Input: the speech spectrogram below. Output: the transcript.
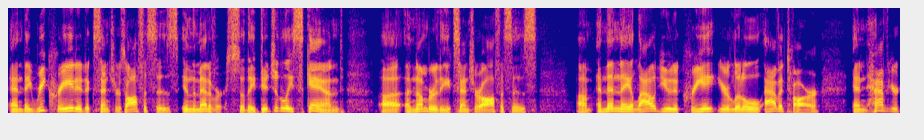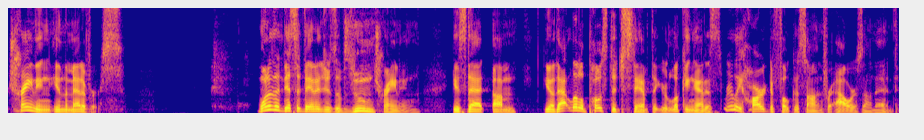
and they recreated Accenture's offices in the metaverse. So they digitally scanned uh, a number of the Accenture offices, um, and then they allowed you to create your little avatar and have your training in the metaverse. One of the disadvantages of Zoom training is that um, you know that little postage stamp that you're looking at is really hard to focus on for hours on end.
